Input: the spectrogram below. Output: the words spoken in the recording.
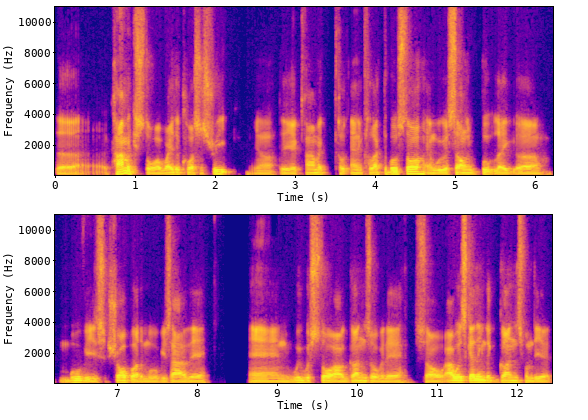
the comic store right across the street. You know the comic and collectible store, and we were selling bootleg uh, movies, Shaw Brother movies out of there and we would store our guns over there. So I was getting the guns from the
